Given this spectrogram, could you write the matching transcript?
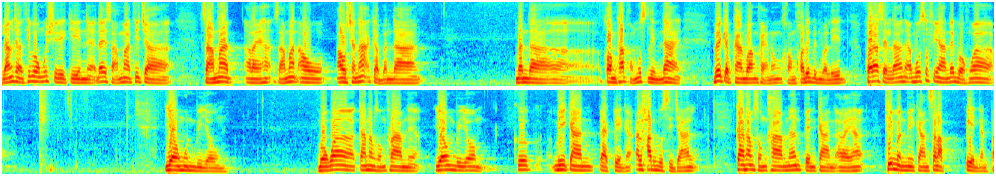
หลังจากที่พวกมุชริกีนเนี่ยได้สามารถที่จะสามารถอะไรฮะสามารถเอาเอาชนะกับบรรดาบรรดากองทัพของมุสลิมได้ ด้วยกับการวางแผนของของคอลิดบินวาลิดพอแล้วเสร็จแล้วเนี่ยอบูซุฟยานได้บอกว่าเยามุนบิยอมบอกว่าการทำสงครามเนี่ยเยามุนบิยอม คือมีการแปลกเปลี่ยนกันอัลฮัดบุสิจาลการทำสงครามนั้นเป็นการอะไรฮะที่มันมีการสลับเปลี่ยนกันไป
